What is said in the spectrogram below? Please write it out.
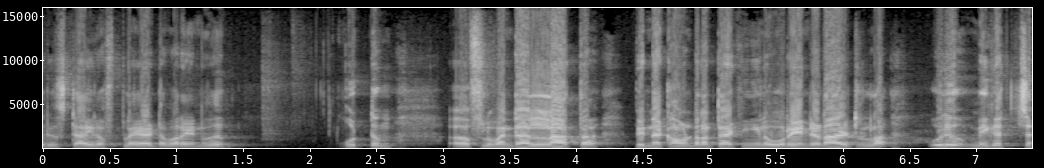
ഒരു സ്റ്റൈൽ ഓഫ് പ്ലേ ആയിട്ട് പറയുന്നത്. ഒട്ടും ഫ്ലുവന്റ് അല്ലാത്ത പിന്നെ കൗണ്ടർ അറ്റാക്കിങ്ങിൽ ഓറിയന്റഡ് ആയിട്ടുള്ള ഒരു മികച്ച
